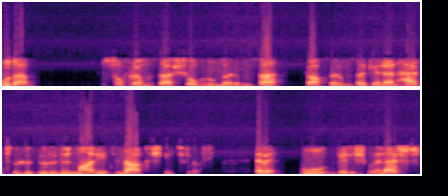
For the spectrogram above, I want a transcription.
Bu da soframıza, showroomlarımıza, raflarımıza gelen her türlü ürünün maliyetinde artış getiriyor. Evet bu gelişmeler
